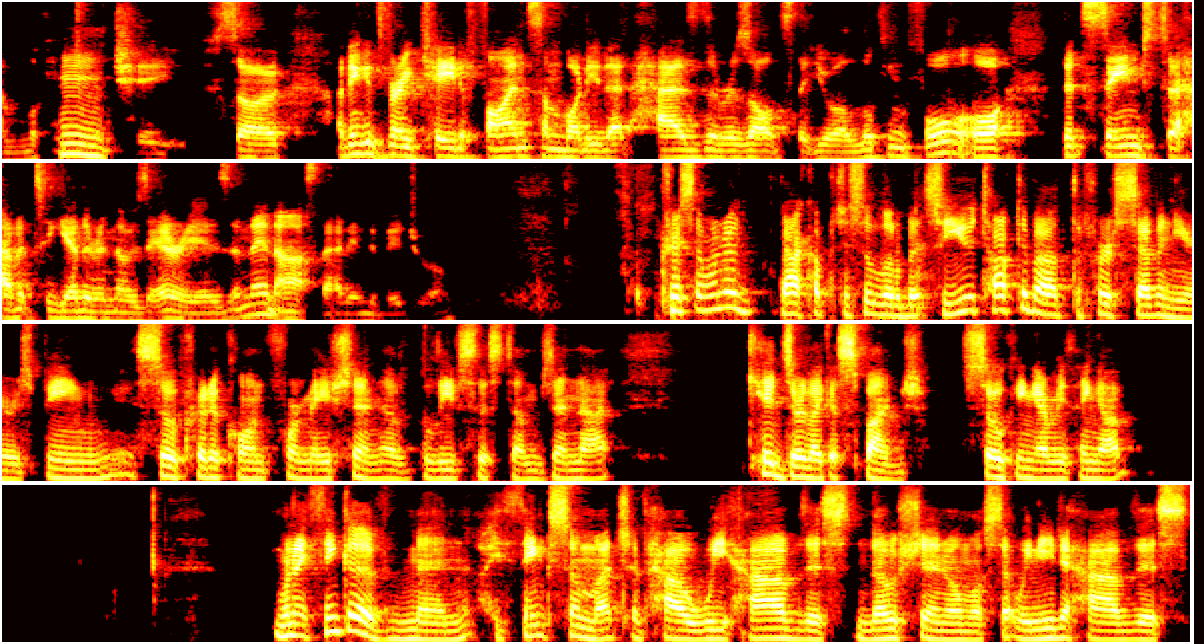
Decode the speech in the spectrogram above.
i'm looking mm. to hmm. achieve so i think it's very key to find somebody that has the results that you are looking for or that seems to have it together in those areas and then ask that individual Chris, I want to back up just a little bit. So you talked about the first seven years being so critical in formation of belief systems and that kids are like a sponge, soaking everything up. When I think of men, I think so much of how we have this notion almost that we need to have this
